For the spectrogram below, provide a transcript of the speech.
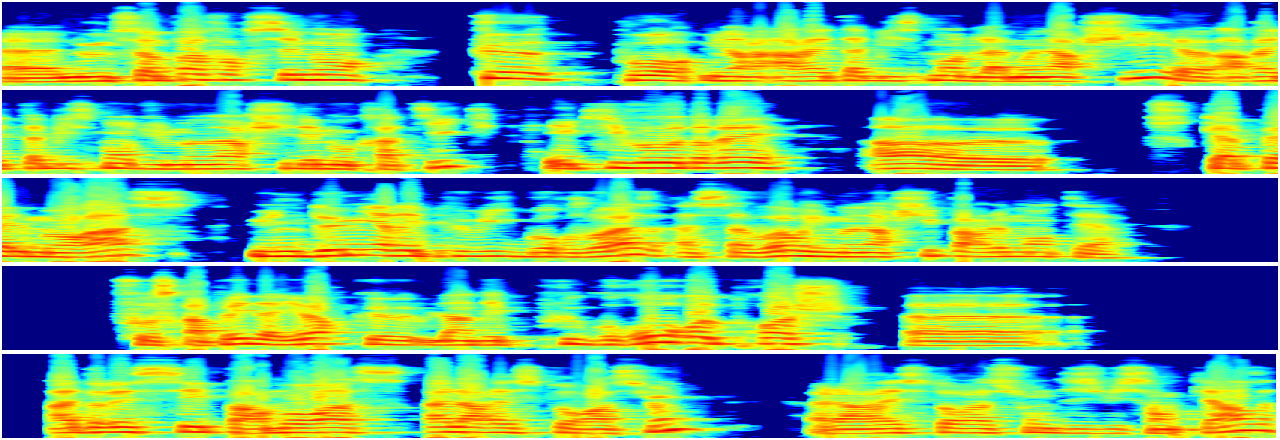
Euh, nous ne sommes pas forcément que pour un rétablissement de la monarchie, euh, un rétablissement d'une monarchie démocratique, équivaudrait à euh, ce qu'appelle Maurras une demi-république bourgeoise, à savoir une monarchie parlementaire. Il faut se rappeler d'ailleurs que l'un des plus gros reproches euh, adressés par Maurras à la Restauration, à la Restauration de 1815,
